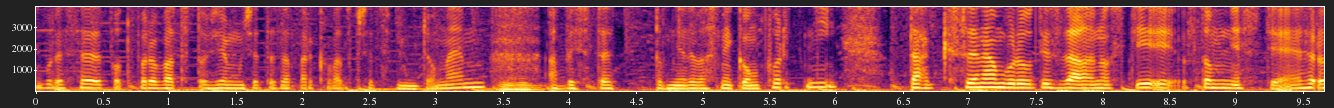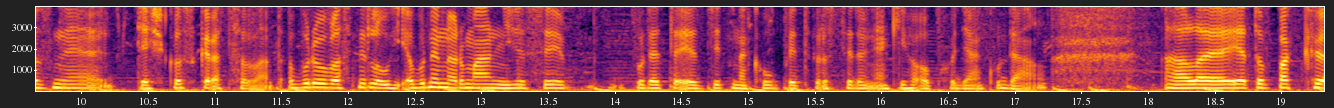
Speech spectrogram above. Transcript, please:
bude se podporovat to, že můžete zaparkovat před svým domem, mm-hmm. abyste to měli vlastně komfortní, tak se nám budou ty vzdálenosti v tom městě hrozně těžko zkracovat. A budou vlastně dlouhý. A bude normální, že si budete jezdit nakoupit prostě do nějakého obchodáku dál ale je to pak eh,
